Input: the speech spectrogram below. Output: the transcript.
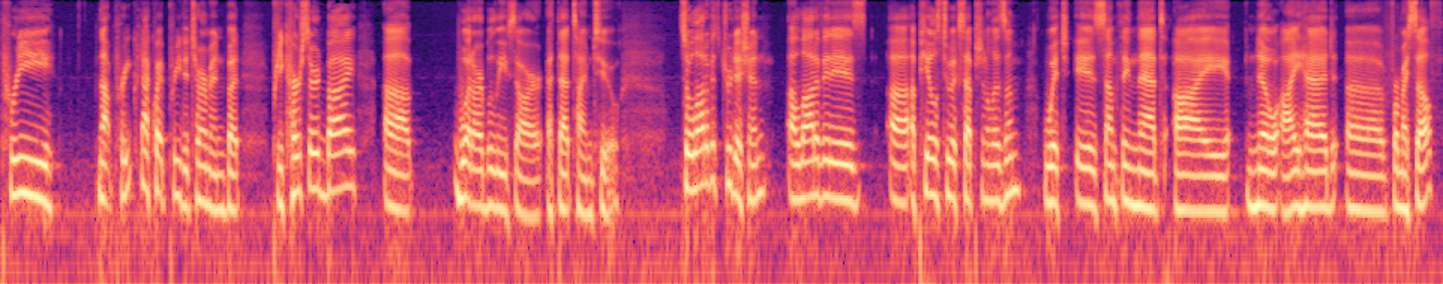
pre not pre not quite predetermined, but precursored by uh, what our beliefs are at that time too. So a lot of it's tradition. A lot of it is uh, appeals to exceptionalism, which is something that I know I had uh, for myself,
